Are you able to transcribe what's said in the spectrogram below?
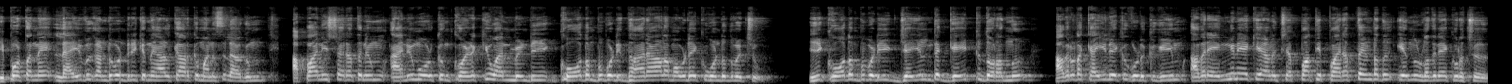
ഇപ്പോൾ തന്നെ ലൈവ് കണ്ടുകൊണ്ടിരിക്കുന്ന ആൾക്കാർക്ക് മനസ്സിലാകും. അപ്പാനി ശരത്തിനും അനുമോൾക്കും കുഴയ്ക്കുവാൻ വേണ്ടി ഗോതമ്പ് പൊടി ധാരാളം അവിടേക്ക് കൊണ്ടുവന്ന് വെച്ചു. ഈ ഗോതമ്പ് പൊടി ജയിലിന്റെ ഗേറ്റ് തുറന്ന് അവരുടെ കയ്യിലേക്ക് കൊടുക്കുകയും അവരെ എങ്ങനെയൊക്കെയാണ് ചപ്പാത്തി പരത്തേണ്ടത് എന്നുള്ളതിനെക്കുറിച്ച്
